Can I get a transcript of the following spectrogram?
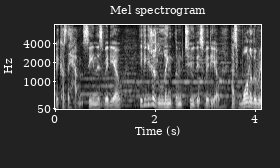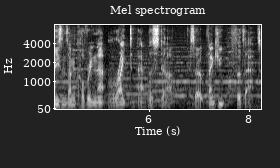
because they haven't seen this video. If you could just link them to this video, that's one of the reasons I'm covering that right at the start. So thank you for that.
